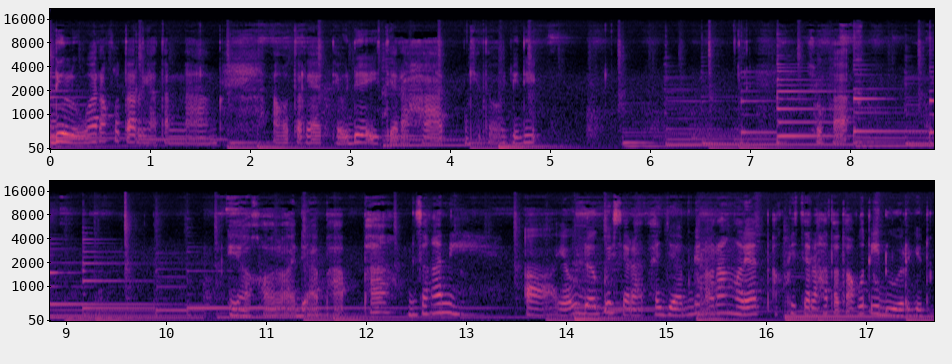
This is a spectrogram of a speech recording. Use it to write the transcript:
di luar aku terlihat tenang. Aku terlihat ya udah istirahat gitu. Jadi suka. Ya kalau ada apa-apa misalkan nih uh, ya udah gue istirahat aja. Mungkin orang ngeliat aku istirahat atau aku tidur gitu.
